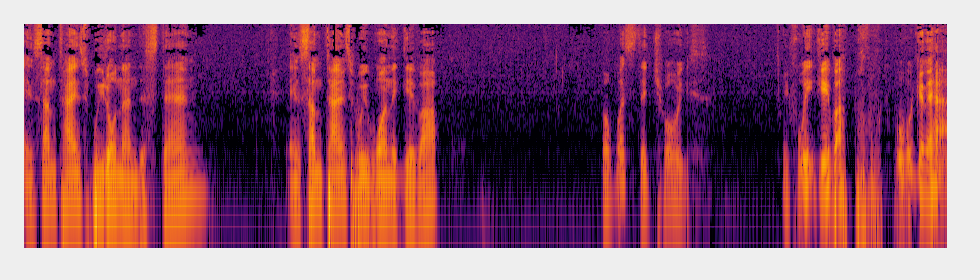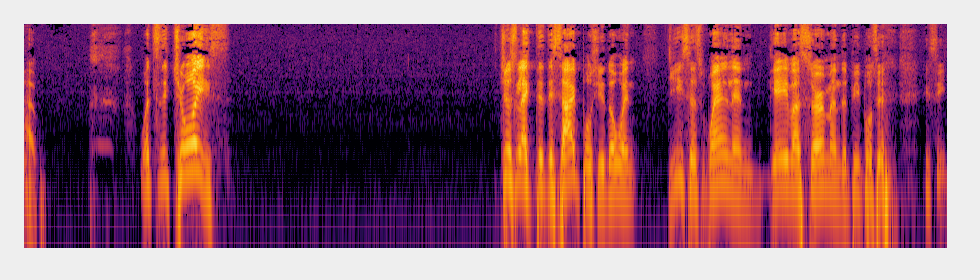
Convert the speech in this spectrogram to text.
and sometimes we don't understand, and sometimes we want to give up. But what's the choice? If we give up, what we're going to have? What's the choice? Just like the disciples, you know, when Jesus went and gave a sermon, the people said, Is he,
